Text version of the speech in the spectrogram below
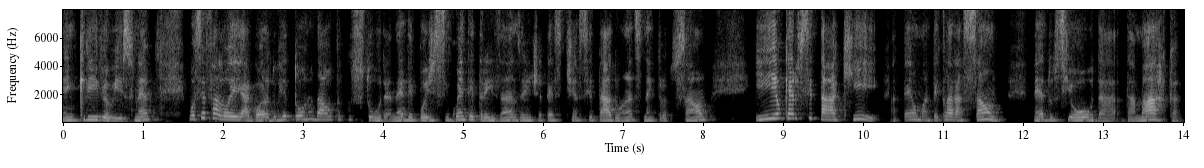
É incrível isso, né? Você falou aí agora do retorno da alta costura, né? Depois de 53 anos, a gente até tinha citado antes na introdução, E eu quero citar aqui até uma declaração né, do CEO da, da marca,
